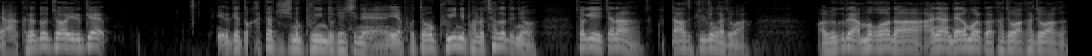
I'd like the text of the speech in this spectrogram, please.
야, 그래도 저 이렇게 이렇게 또 갖다 주시는 부인도 계시네. 예, 보통은 부인이 발로 차거든요. 저기 있잖아. 나가서 귤 좀 가져와. 아, 왜 그래? 안 먹어, 나. 아니야, 내가 먹을 거야. 가져와, 가져와.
